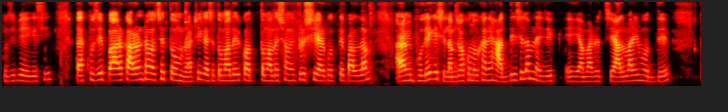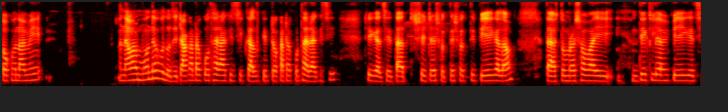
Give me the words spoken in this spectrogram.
খুঁজে পেয়ে গেছি। তা খুঁজে পাওয়ার কারণটা হচ্ছে তোমরা, ঠিক আছে? তোমাদের তোমাদের সঙ্গে একটু শেয়ার করতে পারলাম। আর আমি ভুলে গেছিলাম, যখন ওখানে হাত দিয়েছিলাম না যে, এই আমার হচ্ছে আলমারির মধ্যে, তখন আমি মানে আমার মনে হলো যে টাকাটা কোথায় রাখেছি, কালকে টাকাটা কোথায় রাখেছি, ঠিক আছে, তার সেটা সত্যি সত্যি পেয়ে গেলাম। তা তোমরা সবাই দেখলে আমি পেয়ে গেছি,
